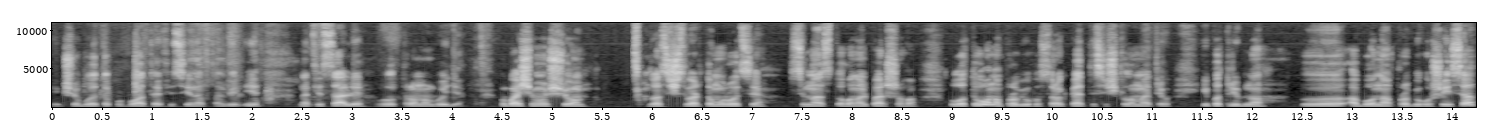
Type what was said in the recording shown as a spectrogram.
якщо будете купувати офіційний автомобіль, і на офіціалі в електронному виді. Ми бачимо, що у 2024 році, 17.01, було ТО на пробігу 45 тисяч кілометрів, і потрібно або на пробігу 60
